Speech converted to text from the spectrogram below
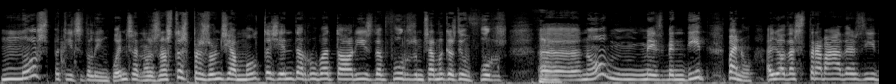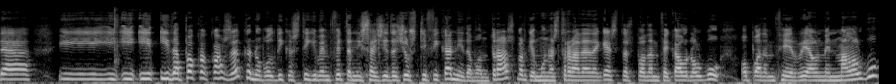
molts petits delinqüents. En les nostres presons hi ha molta gent de robatoris, de furs, em sembla que es diu furs, eh, no? Més ben dit. Bueno, allò d'estrabades i de, i, i, i, i de poca cosa, que no vol dir que estigui ben feta ni s'hagi de justificar ni de bon tros, perquè amb una estrabada d'aquestes poden fer caure algú o poden fer realment mal a algú,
